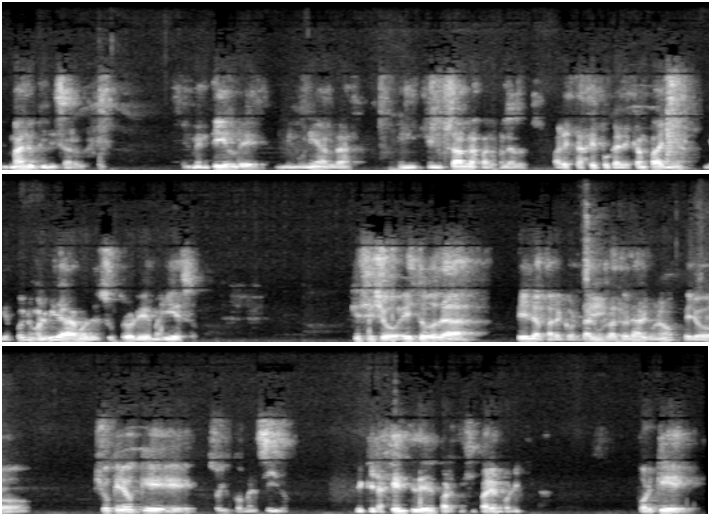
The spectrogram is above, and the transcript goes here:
en mal utilizarlo, en mentirle, en ningunearlas, en, usarlas para, para estas épocas de campaña y después nos olvidamos de sus problemas y eso. Qué sé yo, esto da tela para cortar un rato largo, ¿no? Pero yo creo que soy convencido de que la gente debe participar en política. ¿Por qué?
